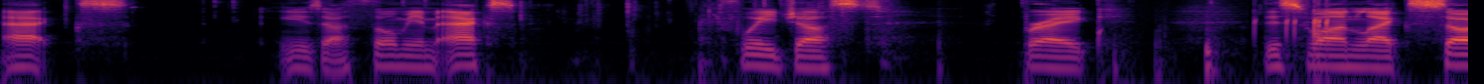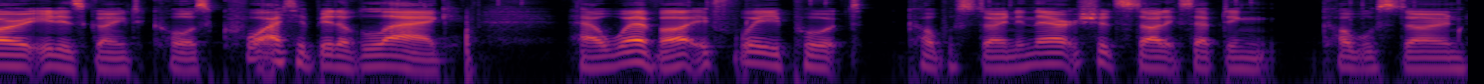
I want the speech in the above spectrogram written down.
axe, use our thaumium axe, if we just break this one like so, it is going to cause quite a bit of lag. However, if we put cobblestone in there. It should start accepting cobblestone.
